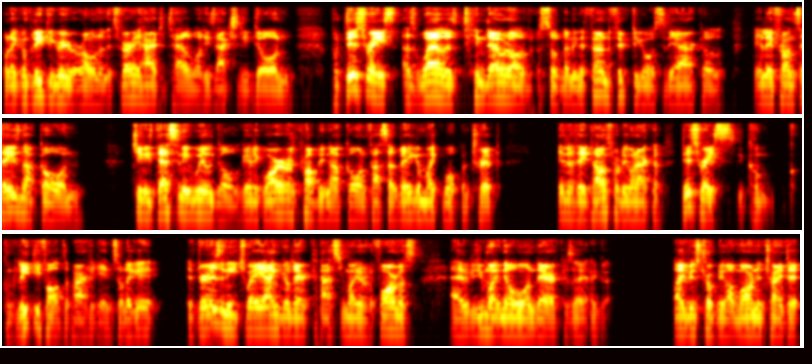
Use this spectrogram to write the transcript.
But I completely agree with Ronan. It's very hard to tell what he's actually done. But this race as well has tinned out all of a sudden. I mean, I found the fifty goes to the Arkle. Ile Francais is not going. Ginny's Destiny will go. Gaelic Warrior is probably not going. Facile Vega might go up and trip. Il Etait Temps's probably going Arkle. This race com- completely falls apart again. So like, if there is an each way angle there, Cass, you might inform us uh, you might know one there. Because I, I, I've been struggling all morning trying to.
